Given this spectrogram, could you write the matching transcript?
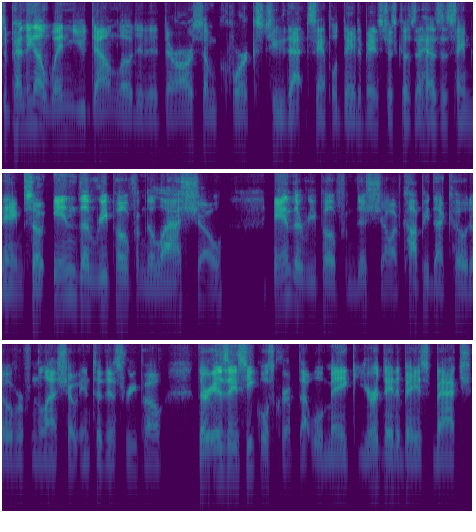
depending on when you downloaded it, there are some quirks to that sample database just because it has the same name. So in the repo from the last show and the repo from this show, I've copied that code over from the last show into this repo. There is a SQL script that will make your database match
